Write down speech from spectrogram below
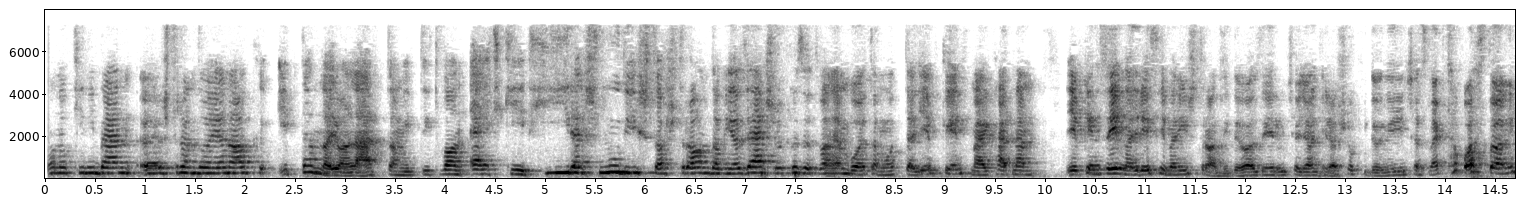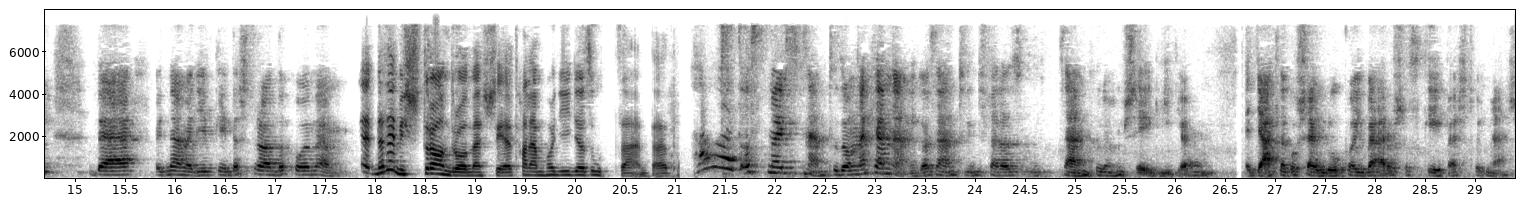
monokiniben strandoljanak. Itt nem nagyon láttam, itt, itt van egy-két híres nudista strand, ami az első között van, nem voltam ott egyébként, meg hát nem Egyébként az év nagy részében is strandidő azért, úgyhogy annyira sok idő nincs ezt megtapasztalni, de hogy nem egyébként a strandokon nem. De nem is strandról mesélt, hanem hogy így az utcán. Tehát. Hát azt meg nem tudom, nekem nem igazán tűnt fel az utcán különbség így egy átlagos európai városhoz képest, hogy más,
